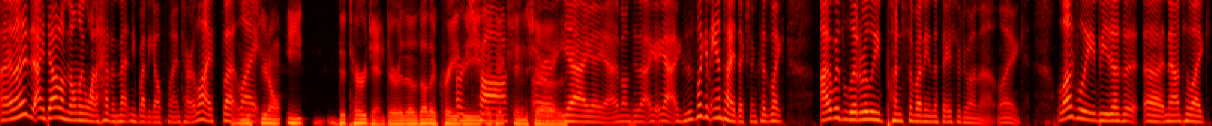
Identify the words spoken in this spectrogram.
and I, I doubt I'm the only one. I haven't met anybody else my entire life, but At like. least you don't eat detergent or those other or crazy addiction or- shows. yeah, yeah, yeah. I don't do that. Yeah, 'cause it's like an anti-addiction because like I would literally punch somebody in the face for doing that. Like, luckily, B does it uh, now to like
